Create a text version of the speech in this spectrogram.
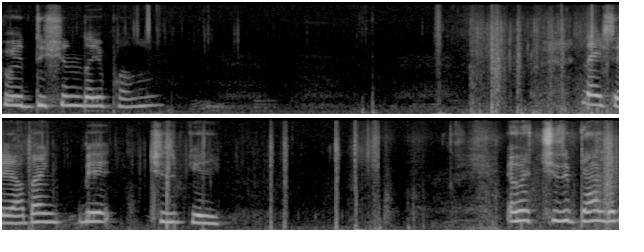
Şöyle dışında yapalım. Neyse ya ben bir çizip geleyim. Evet çizip geldim.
